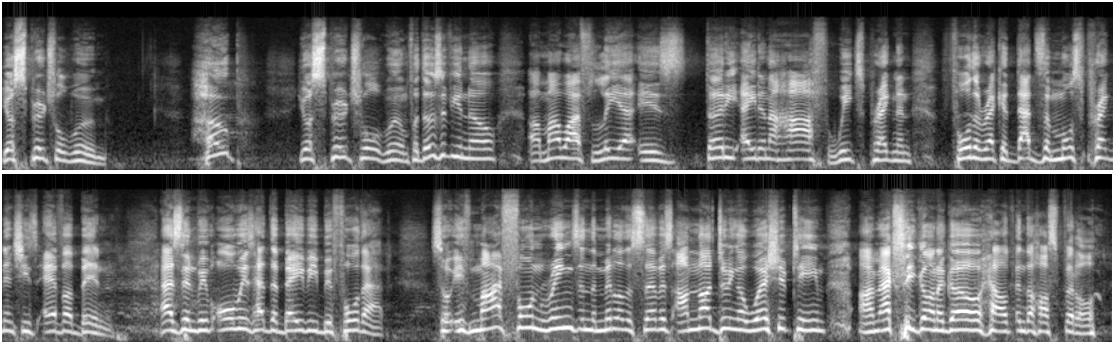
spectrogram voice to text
Your Spiritual Womb. Hope, Your Spiritual Womb. For those of you know, uh, my wife Leah is 38 and a half weeks pregnant. For the record, that's the most pregnant she's ever been. As in, we've always had the baby before that. So if my phone rings in the middle of the service, I'm not doing a worship team. I'm actually going to go help in the hospital.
